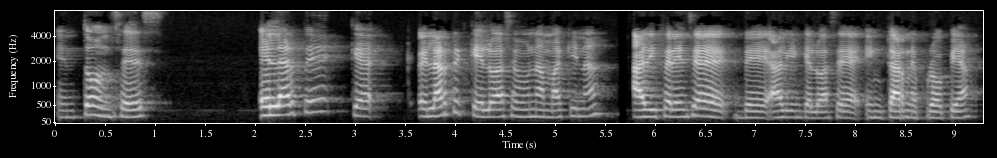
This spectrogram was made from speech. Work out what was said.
Entonces, el arte que, el arte que lo hace una máquina, a diferencia de, alguien que lo hace en carne propia,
